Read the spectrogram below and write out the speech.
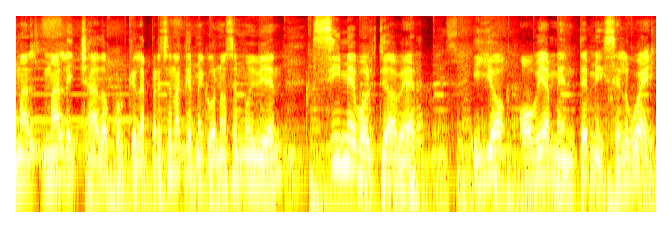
mal, mal echado porque la persona que me conoce muy bien sí me volteó a ver y yo obviamente me hice el güey.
